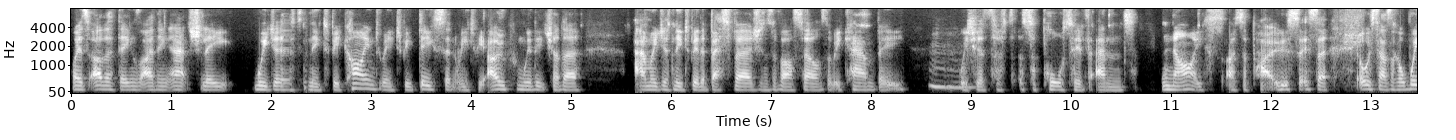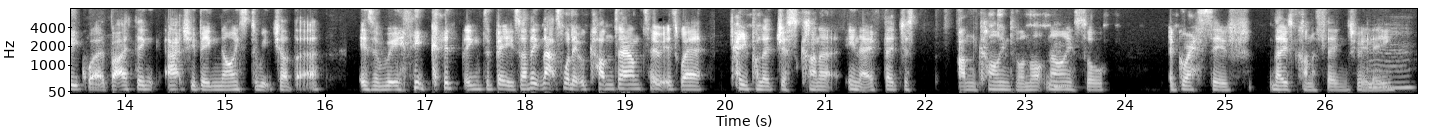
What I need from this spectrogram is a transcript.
whereas other things i think actually we just need to be kind, we need to be decent, we need to be open with each other, and we just need to be the best versions of ourselves that we can be, mm. which is supportive and nice, I suppose. It's a it always sounds like a weak word, but I think actually being nice to each other is a really good thing to be. So I think that's what it would come down to is where people are just kind of, you know, if they're just unkind or not mm. nice or aggressive, those kind of things really. Mm.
